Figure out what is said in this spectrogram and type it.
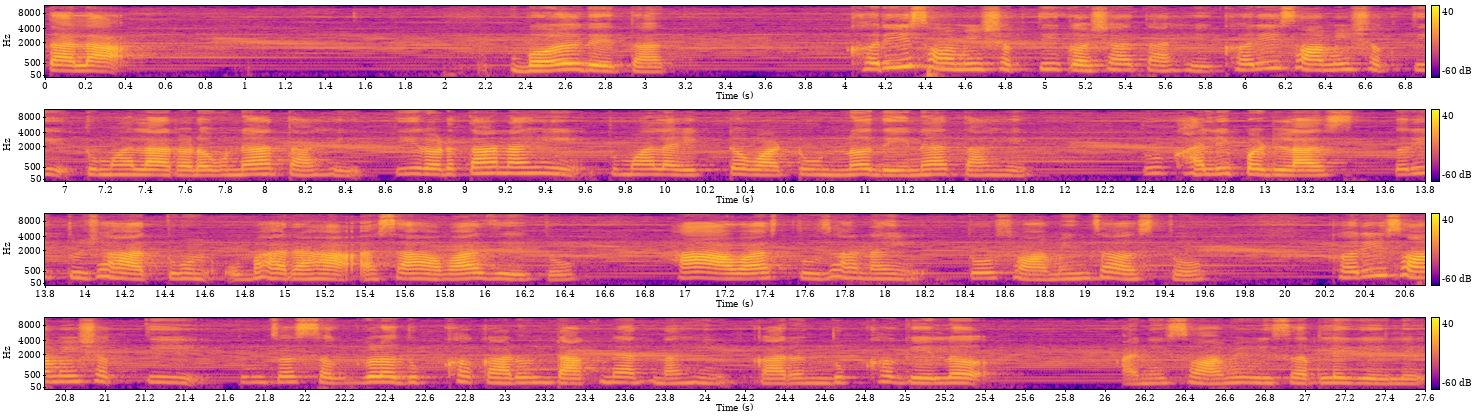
त्याला बळ देतात. खरी स्वामी शक्ती कशात आहे? खरी स्वामी शक्ती तुम्हाला रडवण्यात आहे. ती रडतानाही तुम्हाला एकटं वाटून न देण्यात आहे. तू खाली पडलास तरी तुझ्या हातून उभा राहा असा आवाज येतो. हा आवाज तुझा नाही तो स्वामींचा असतो. खरी स्वामी शक्ती तुमचं सगळं दुःख काढून टाकण्यात नाही कारण दुःख गेलं आणि स्वामी विसरले गेले.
